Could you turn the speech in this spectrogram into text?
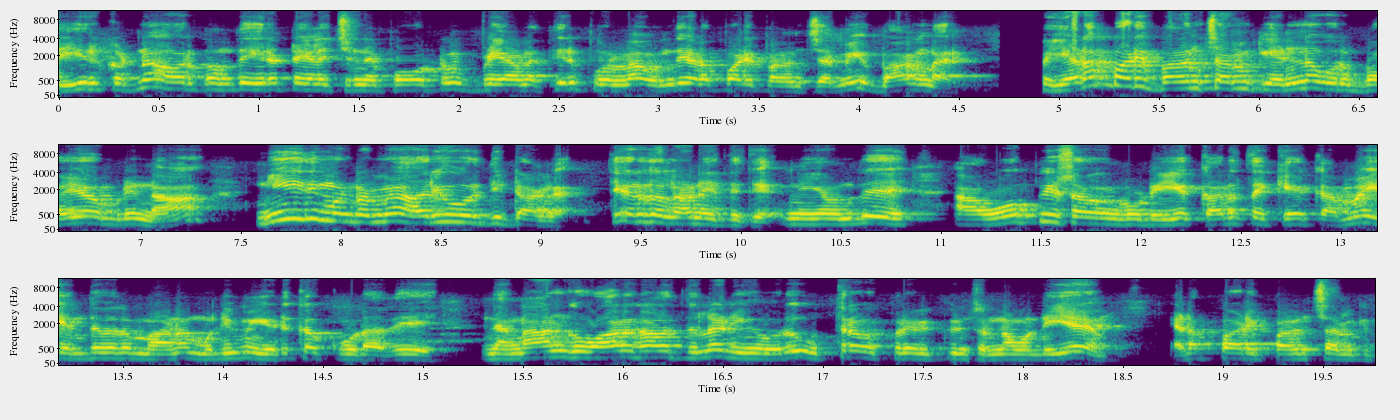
இருக்கட்டும் அவருக்கு வந்து இரட்டை இலச்சினை போகட்டும் இப்படியான தீர்ப்புகள்லாம் வந்து எடப்பாடி பழனிசாமி வாங்கினார். இப்போ எடப்பாடி பழனிசாமிக்கு என்ன ஒரு பயம் அப்படின்னா நீதிமன்றமே அறிவுறுத்திட்டாங்க தேர்தல் ஆணையத்துக்கு. நீங்கள் வந்து ஓபிஎஸ் அவர்களுடைய கருத்தை கேட்காம எந்த விதமான முடிவும் எடுக்கக்கூடாது. இந்த நான்கு வார காலத்தில் நீங்கள் ஒரு உத்தரவு பிறப்பிக்குன்னு சொன்ன உடைய எடப்பாடி பழனிசாமிக்கு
